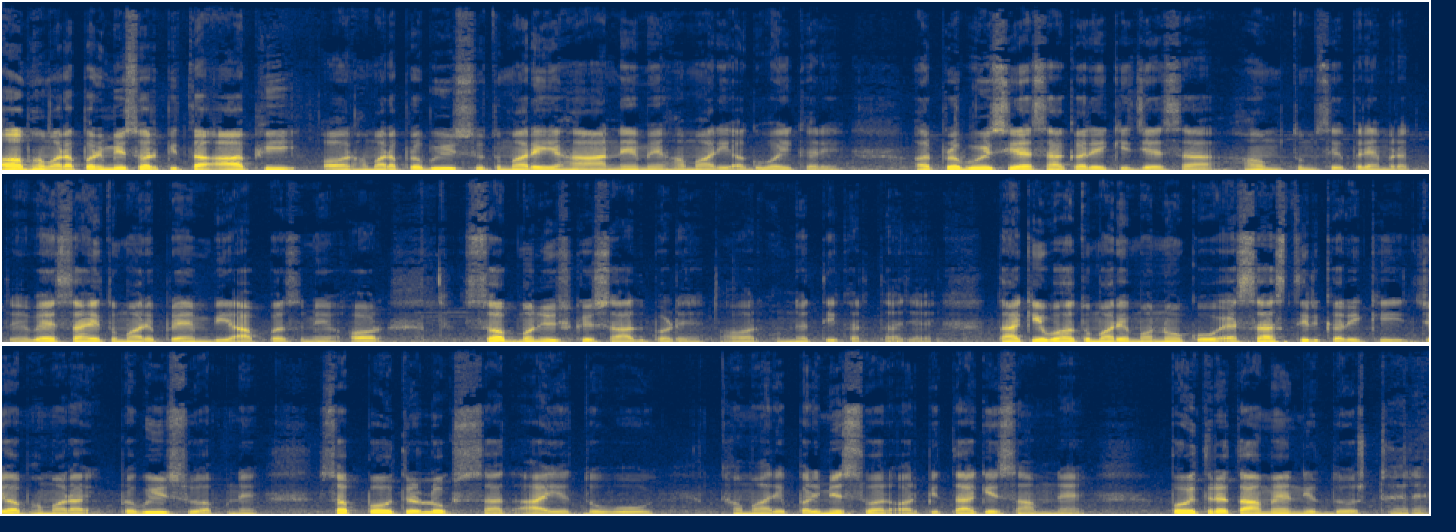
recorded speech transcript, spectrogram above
अब हमारा परमेश्वर पिता आप ही और हमारा प्रभु यीशु तुम्हारे यहाँ आने में हमारी अगुवाई करे। और प्रभु यीशु ऐसा करे कि जैसा हम तुमसे प्रेम रखते हैं, वैसा ही तुम्हारे प्रेम भी आपस में और सब मनुष्य के साथ बढ़े और उन्नति करता जाए, ताकि वह तुम्हारे मनों को ऐसा स्थिर करे कि जब हमारा प्रभु यीशु अपने सब पवित्र लोग साथ आए तो वो हमारे परमेश्वर और पिता के सामने पवित्रता में निर्दोष ठहरे।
